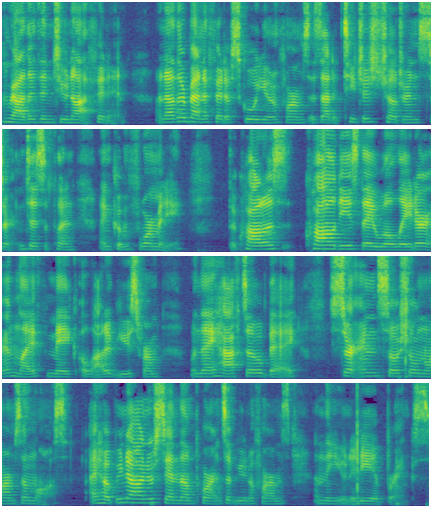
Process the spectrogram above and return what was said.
rather than do not fit in. Another benefit of school uniforms is that it teaches children certain discipline and conformity. The qualities, qualities they will later in life make a lot of use from when they have to obey certain social norms and laws. I hope you now understand the importance of uniforms and the unity it brings.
